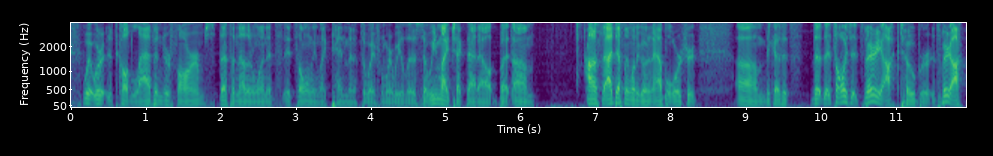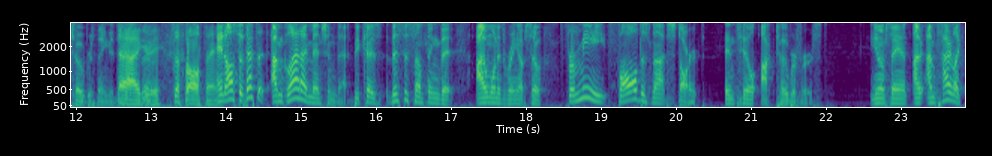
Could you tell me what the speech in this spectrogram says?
we we're, it's called Lavender Farms. That's another one. It's it's only like ten minutes away from where we live, so we might check that out. But um, honestly, I definitely want to go to an apple orchard. Um, because it's it's always it's very October. It's a very October thing to do. I so- agree. It's a fall thing. and also, that's a, I'm glad I mentioned that because this is something that I wanted to bring up. So for me, fall does not start until October 1st. You know what I'm saying? I, I'm tired. Like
